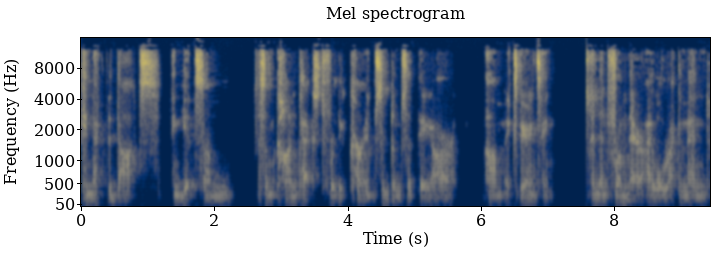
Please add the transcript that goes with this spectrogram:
connect the dots and get some some context for the current symptoms that they are um, experiencing. And then from there, I will recommend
